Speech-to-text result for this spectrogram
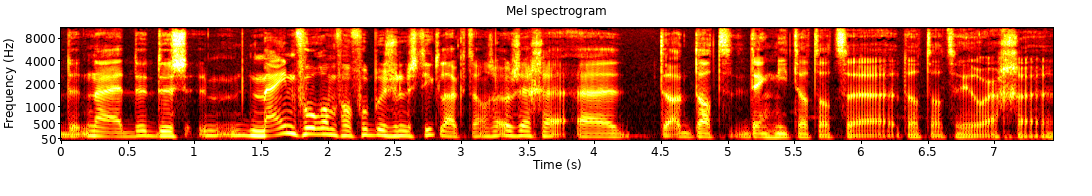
de, nou ja, de- dus mijn vorm van voetbaljournalistiek, laat ik het dan zo zeggen... dat, dat ik denk niet dat dat, eh, dat, dat heel erg... eh,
